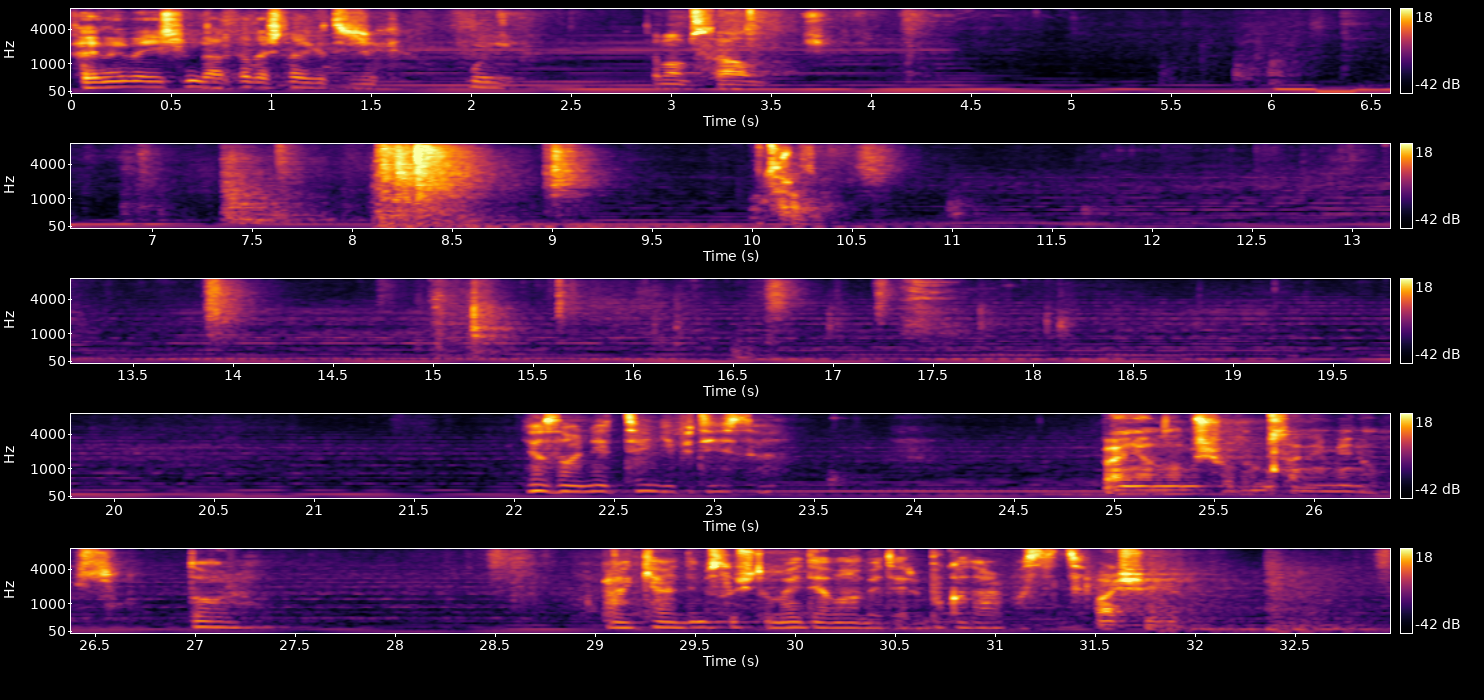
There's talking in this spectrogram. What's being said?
Fehmi Bey'i şimdi arkadaşlar getirecek. Buyurun. Tamam sağ olun. Oturalım. Ya zannettiğin gibi değilse? Ben yanılmış olurum sen emin olursun. Doğru. Ben kendimi suçlamaya devam ederim. Bu kadar basit. Ayşegül.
